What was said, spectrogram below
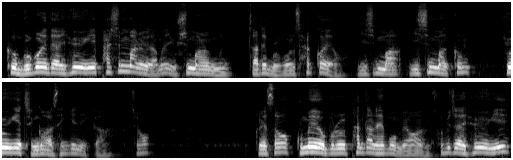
그 물건에 대한 효용이 80만 원이라면 60만 원짜리 물건을 살 거예요. 20만, 20만큼 효용의 증가가 생기니까. 그죠? 그래서 구매 여부를 판단해 보면 소비자의 효용이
